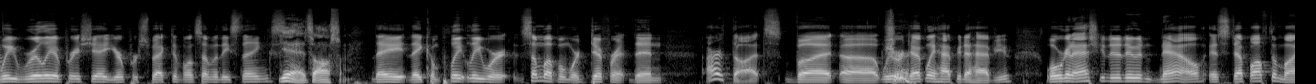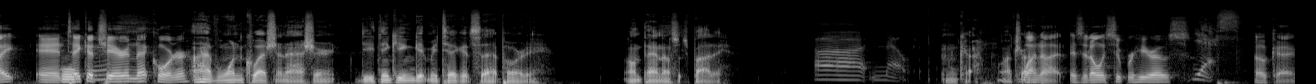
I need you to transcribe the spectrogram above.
We really appreciate your perspective on some of these things. Yeah, it's awesome. they they completely were some of them were different than our thoughts but uh, we were definitely happy to have you what we're going to ask you to do now is step off the mic and Well- take a chair in that corner I have one question, Asher. Do you think you can get me tickets to that party on Thanos' body? Uh no. Okay, I'll try. why not is it only superheroes Yes. okay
